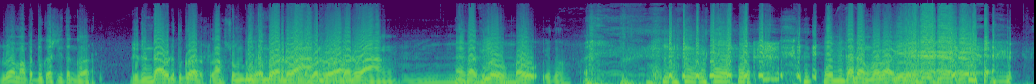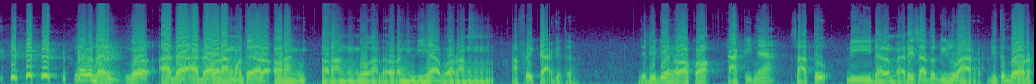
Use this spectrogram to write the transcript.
lu sama petugas ditegor. Didenda udah tegur, langsung tegur. Ditegor doang, Tegur doang. ditegor doang. Eh, kaki lu bau gitu. eh minta dong rokok gitu. Nggak bener, gue ada ada orang maksudnya ada orang orang gue nggak tahu orang India apa orang Afrika gitu. Jadi dia ngerokok kakinya satu di dalam garis satu di luar, ditegor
